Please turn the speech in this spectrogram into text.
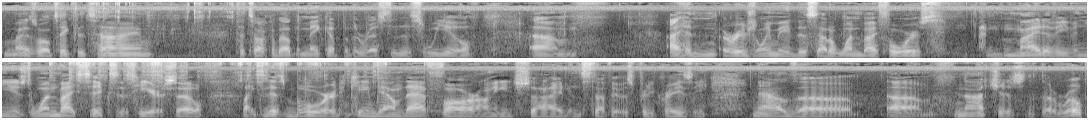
Might as well take the time to talk about the makeup of the rest of this wheel. Um, I had originally made this out of 1x4s. I might have even used 1x6s here, so like this board came down that far on each side and stuff. It was pretty crazy. Now the um, notches that the rope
